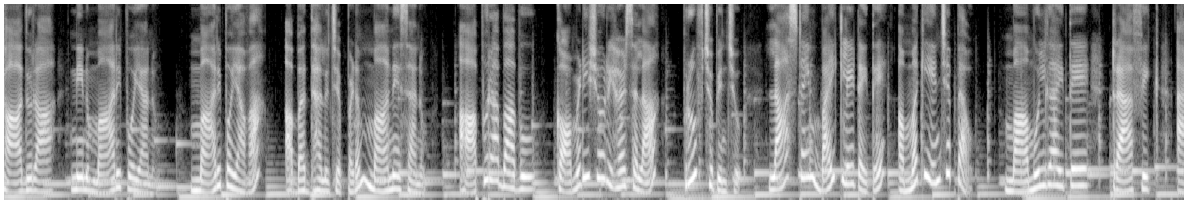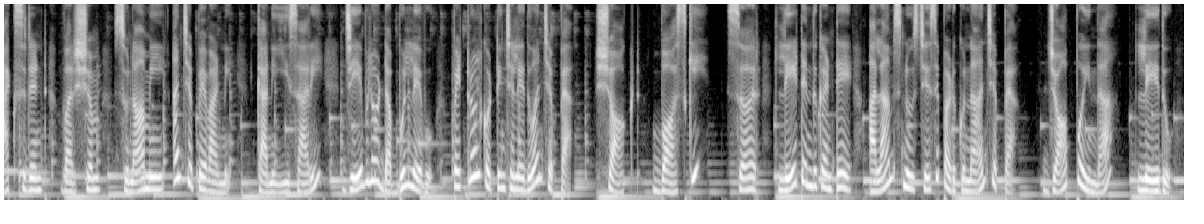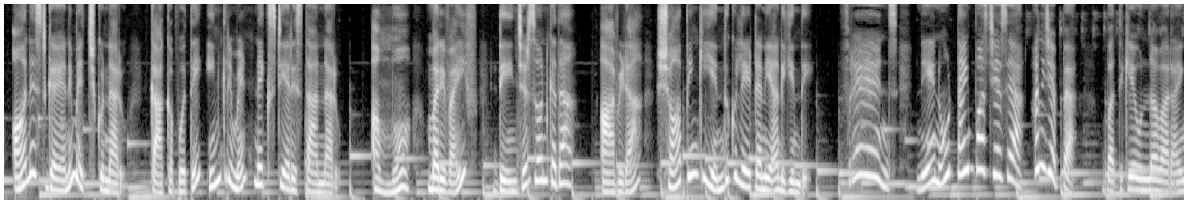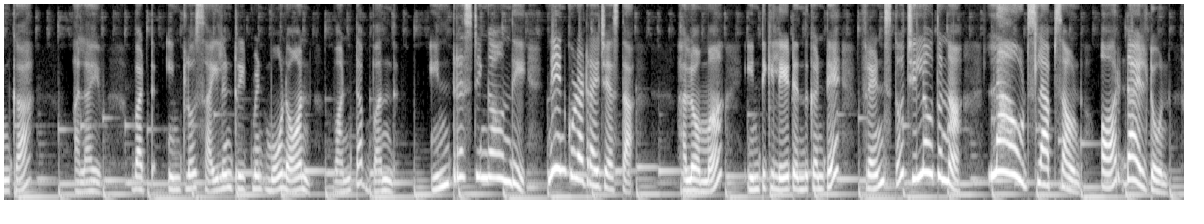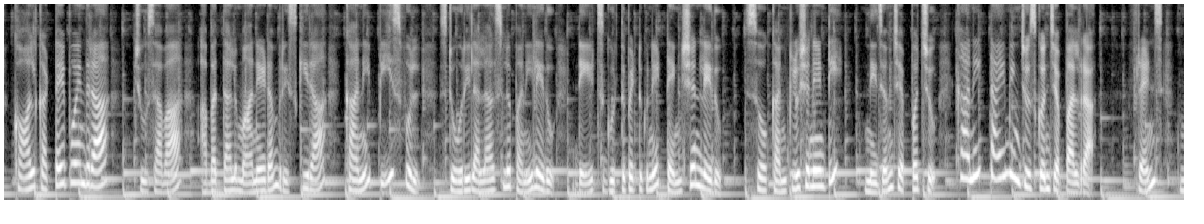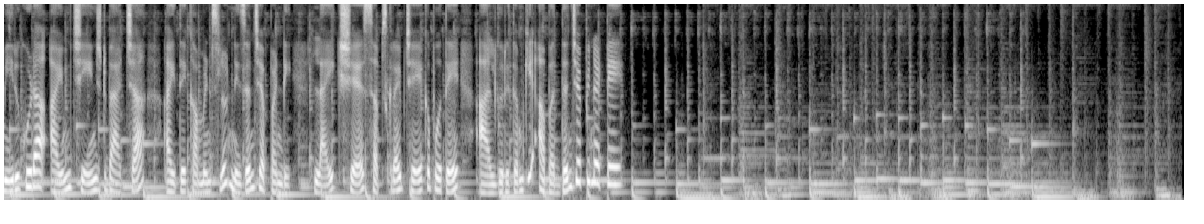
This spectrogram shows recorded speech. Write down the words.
కాదురా నేను మారిపోయాను. మారిపోయావా? అబద్ధాలు చెప్పడం మానేశాను. ఆపురా బాబు కామెడీ షో రిహర్సలా? ప్రూఫ్ చూపించు. లాస్ట్ టైం బైక్ లేట్ అయితే అమ్మకి ఏం చెప్పావు? మామూలుగా అయితే ట్రాఫిక్ యాక్సిడెంట్ వర్షం సునామీ అని చెప్పేవాణ్ణి. కాని ఈసారి జేబులో డబ్బులు లేవు. పెట్రోల్ కొట్టించలేదు అని చెప్పా. షాక్డ్. బాస్కి సార్ లేట్ ఎందుకంటే అలాం స్నూజ్ చేసి పడుకున్నా అని చెప్పా. జాబ్ పోయిందా? లేదు. ఆనెస్ట్ గయని మెచ్చుకున్నారు. కాకపోతే ఇంక్రిమెంట్ నెక్స్ట్ ఇయర్ ఇస్తా అన్నారు. అమ్మో! మరి వైఫ్? డేంజర్ జోన్ కదా. ఆవిడ షాపింగ్కి ఎందుకు లేట్ అని అడిగింది. ఫ్రెండ్స్ నేను టైం పాస్ చేశా అని చెప్పా. బతికే ఉన్నవారా ఇంకా? అలైవ్ బట్ ఇంట్లో సైలెంట్ ట్రీట్మెంట్ మోడ్ ఆన్ వంట బంద్. ఇంట్రెస్టింగ్గా ఉంది. నేను కూడా ట్రై చేస్తా. హలో అమ్మా ఇంటికి లేట్ ఎందుకంటే ఫ్రెండ్స్తో చిల్ అవుతున్నా. Loud slap sound or dial tone call cut అయిపోయిందిరా. చూసావా? అబద్ధాలు మానేయడం రిస్కీరా కానీ పీస్ఫుల్ స్టోరీలు అలాల్సిన పని లేదు. డేట్స్ గుర్తుపెట్టుకునే టెన్షన్ లేదు. సో కన్క్లూషన్ ఏంటి? నిజం చెప్పొచ్చు. కానీ టైమింగ్ చూసుకొని చెప్పాలిరా. ఫ్రెండ్స్ మీరు కూడా ఐఎమ్ చేంజ్డ్ బ్యాచా అయితే కమెంట్స్లో నిజం చెప్పండి. లైక్ షేర్ సబ్స్క్రైబ్ చేయకపోతే ఆల్గురితంకి అబద్ధం చెప్పినట్టే.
